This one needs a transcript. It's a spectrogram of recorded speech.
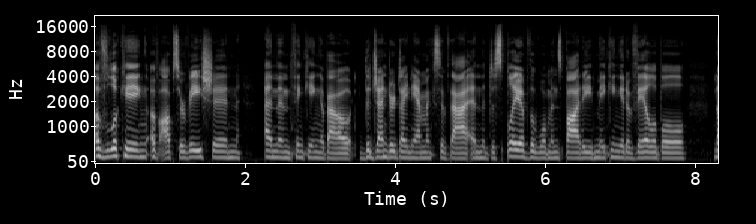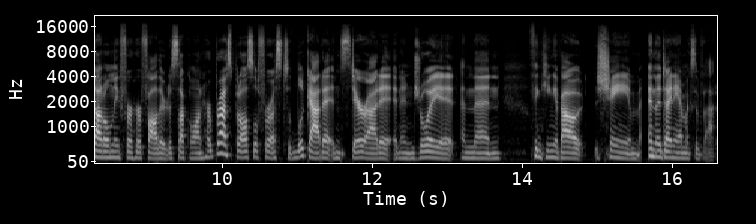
of looking, of observation, and then thinking about the gender dynamics of that and the display of the woman's body, making it available not only for her father to suckle on her breast, but also for us to look at it and stare at it and enjoy it. And then thinking about shame and the dynamics of that.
